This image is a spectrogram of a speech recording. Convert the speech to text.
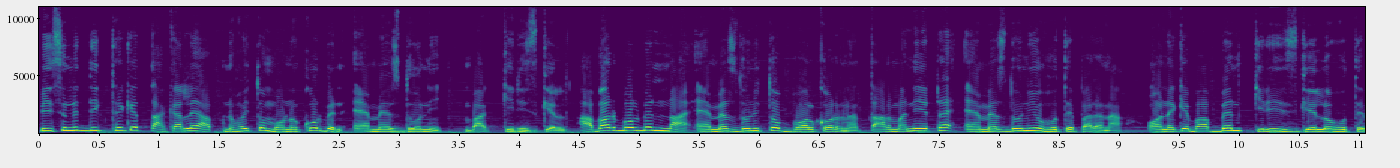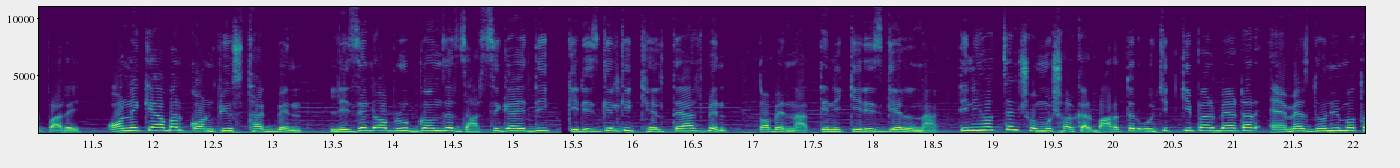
পিছনের দিক থেকে তাকালে আপনি হয়তো মনে করবেন এম এস ধোনি বা কিরিস গেল। আবার বলবেন, না, এম এস ধোনি তো বল করে না। তার মানে এটা এম এস ধোনিও হতে পারে না। অনেকে ভাববেন কিরিস গেলও হতে পারে। অনেকে আবার কনফিউজ থাকবেন। লিজেন্ড অব রূপগঞ্জের জার্সি গায়ে দিক কিরিস গেল কি খেলতে আসবেন? তবে না, তিনি কিরিস গেল না। তিনি হচ্ছেন সৌম্য সরকার, ভারতের wicket keeper batter M S ধোনির মতো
